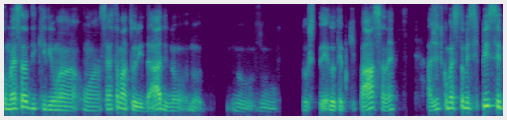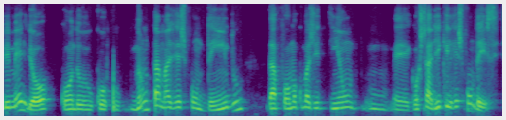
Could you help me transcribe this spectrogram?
começa a adquirir uma, uma certa maturidade no, no, no, no, no tempo que passa, né? A gente começa também a se perceber melhor quando o corpo não está mais respondendo da forma como a gente tinha um, um, é, gostaria que ele respondesse,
